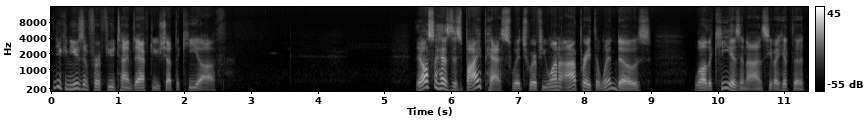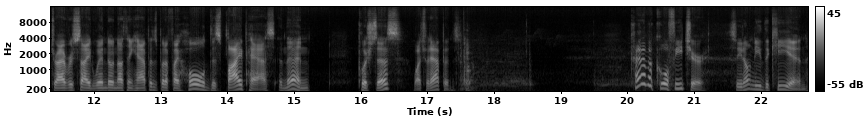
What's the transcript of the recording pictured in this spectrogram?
And you can use them for a few times after you shut the key off. It also has this bypass switch where if you want to operate the windows while the key isn't on, see if I hit the driver's side window, nothing happens. But if I hold this bypass and then push this, watch what happens. Kind of a cool feature. So you don't need the key in.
